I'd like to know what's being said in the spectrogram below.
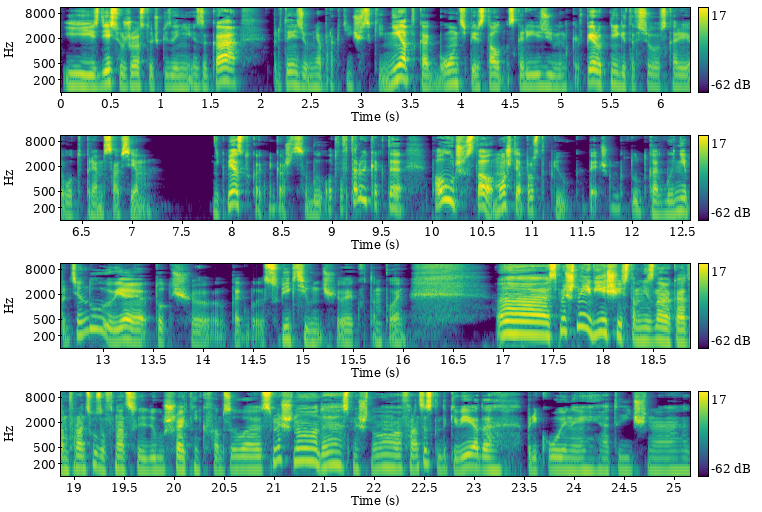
И здесь уже с точки зрения языка претензий у меня практически нет, как бы он теперь стал скорее изюминкой. В первой книге это все скорее вот прям совсем не к месту, как мне кажется, было. Вот во второй как-то получше стало. Может, я просто привык. Опять же, тут как бы не претендую, я тот еще как бы субъективный человек в этом плане. А, смешные вещи есть, там, не знаю, когда там французов нации лягушатников обзывают. Смешно, да, смешно. Франциско Декведа, прикольный, отлично.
